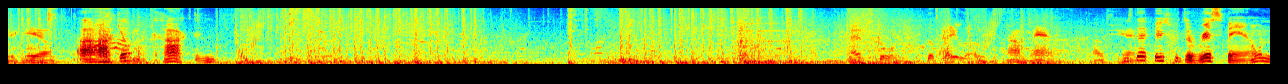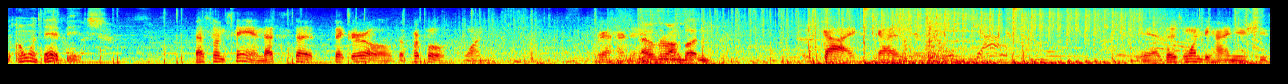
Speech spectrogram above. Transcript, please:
Your heal. Ah, get off my cock, dude. Escort the payload. Oh man. That was Who's that bitch with the wristband? I want, I want that bitch. That's what I'm saying. That's the the girl, the purple one. forgot her name. That was the wrong button. Sky. Skye is her name. Good job. Yeah, there's one behind you. She's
